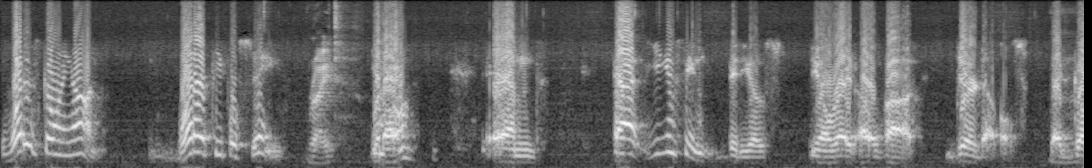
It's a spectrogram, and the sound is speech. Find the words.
what is going on? What are people seeing? right. You know, and uh, you've seen videos, you know, right, of uh, daredevils that go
